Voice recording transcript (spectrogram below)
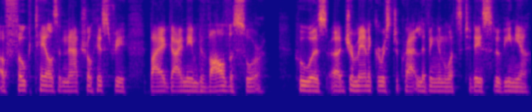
of folk tales and natural history by a guy named Valvasor, who was a Germanic aristocrat living in what's today Slovenia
